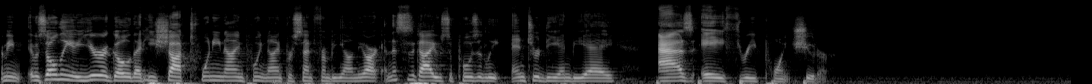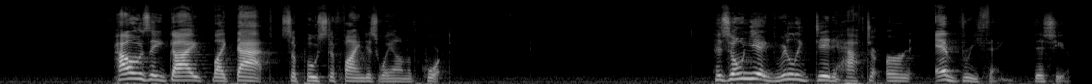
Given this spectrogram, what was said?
I mean, it was only a year ago that he shot 29.9% from beyond the arc. And this is a guy who supposedly entered the NBA as a three point shooter. How is a guy like that supposed to find his way onto the court? Hezonja really did have to earn everything this year,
